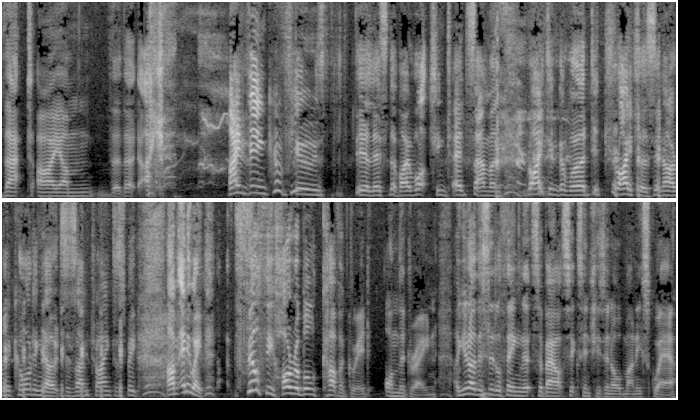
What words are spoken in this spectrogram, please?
that I um that, that I I'm being confused, dear listener, by watching Ted Salmon writing the word detritus in our recording notes as I'm trying to speak. Um, anyway, filthy, horrible cover grid on the drain. Uh, you know this little thing that's about six inches in old money square,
